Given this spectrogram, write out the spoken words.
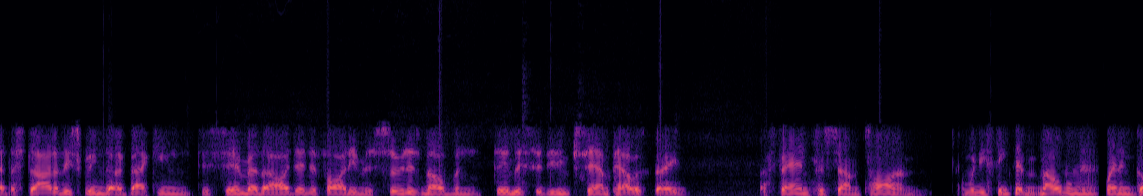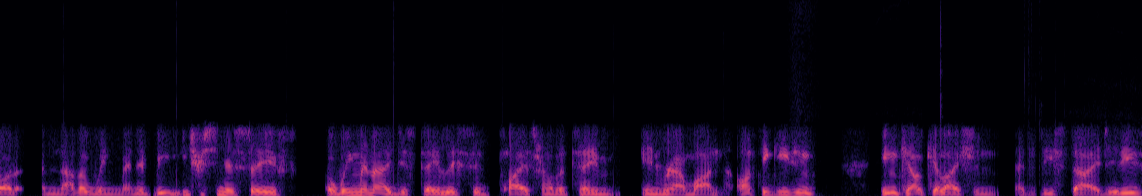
at the start of this window back in December. They identified him as soon as Melbourne delisted him. Sam Power's been a fan for some time. And when you think that Melbourne went and got another wingman, it'd be interesting to see if a wingman they just delisted players from another team in round one. I think he's in, in calculation at this stage. It is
